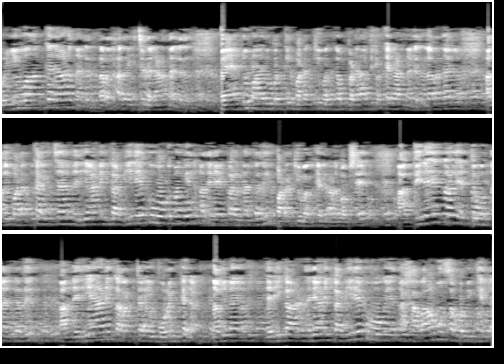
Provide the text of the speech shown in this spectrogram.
ഒഴിവാക്കലാണ് നല്ലത്. അത് അയച്ചിടലാണ് നല്ലത്. പാന്റും ആ രൂപത്തിൽ മടക്കി വെക്കപ്പെടാതിരിക്കലാണ് നല്ലത് എന്ന് പറഞ്ഞാൽ അത് മടക്കയച്ചാൽ നെരിയാണി കടിയിലേക്ക് പോകുമെങ്കിൽ അതിനേക്കാൾ നല്ലത് മടക്കി വെക്കലാണ്. പക്ഷെ അതിനേക്കാൾ ഏറ്റവും നല്ലത് ആ നെരിയാണി കറക്റ്റായി മുറിക്കലാണ്. നവിനെ പോകുക എന്ന ഹറാമും സംഭവിക്കില്ല.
